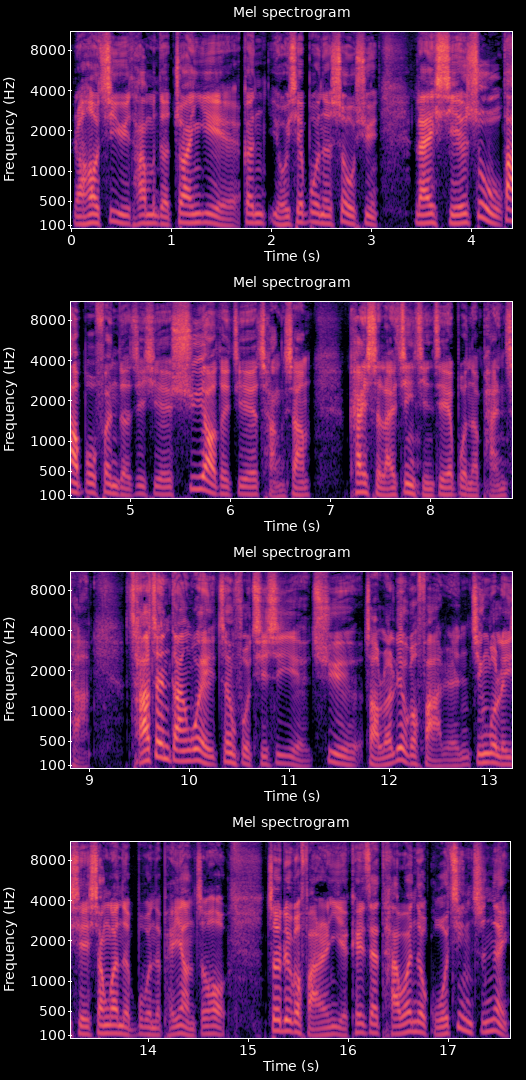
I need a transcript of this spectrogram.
然后基于他们的专业跟有一些部分的受训，来协助大部分的这些需要的这些厂商开始来进行这些部分的盘查。查证单位政府其实也去找了六个法人，经过了一些相关的部分的培养之后，这六个法人也可以在台湾的国境之内。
